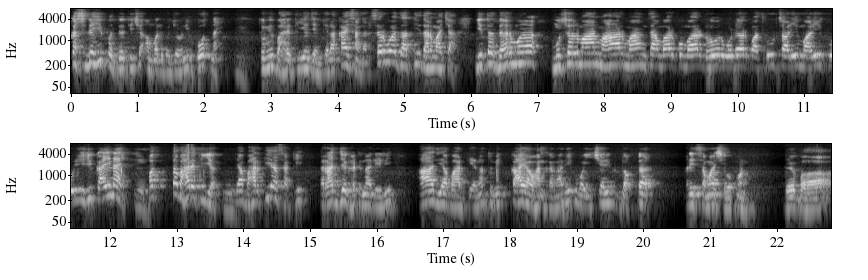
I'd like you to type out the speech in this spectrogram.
कसल्याही पद्धतीची अंमलबजावणी होत नाही. तुम्ही भारतीय जनतेला काय सांगाल? सर्व जाती धर्माच्या इथं धर्म मुसलमान महार मांग चांबार कुंभार ढोर वडर पात्रूड चाळी माळी कोळी ही काही नाही. फक्त भारतीय. या भारतीयासाठी राज्यघटना लिहिली. आज या भारतीयांना तुम्ही काय आव्हान करणार? एक वैचारिक डॉक्टर आणि समाजसेवक म्हणून. हे पहा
